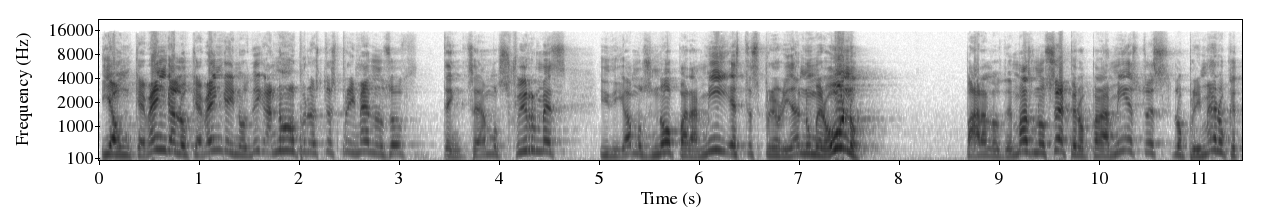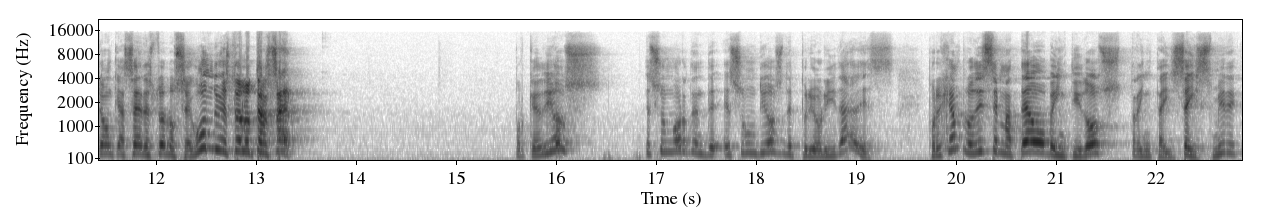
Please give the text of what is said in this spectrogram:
Y aunque venga lo que venga y nos diga, no, pero esto es primero, nosotros seamos firmes y digamos, no, para mí esto es prioridad número uno. Para los demás no sé, pero para mí esto es lo primero que tengo que hacer, esto es lo segundo y esto es lo tercero. Porque Dios es un orden de, es un Dios de prioridades. Por ejemplo, dice Mateo 22, 36. Mire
